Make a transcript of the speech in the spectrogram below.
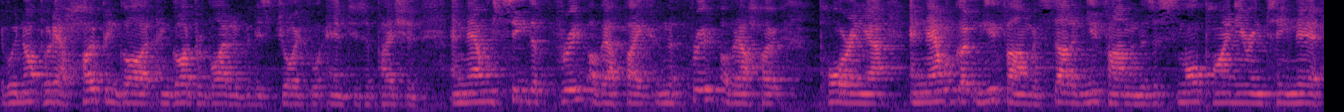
If we had not put our hope in God and God provided with this joyful anticipation. And now we see the fruit of our faith and the fruit of our hope pouring out. And now we've got New Farm. We've started New Farm, and there's a small pioneering team there.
